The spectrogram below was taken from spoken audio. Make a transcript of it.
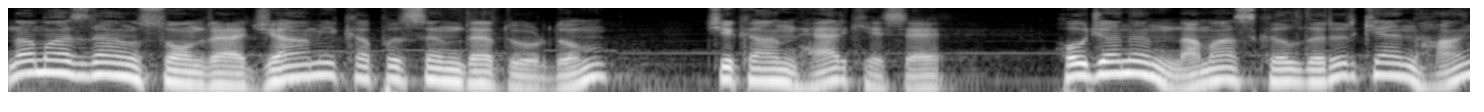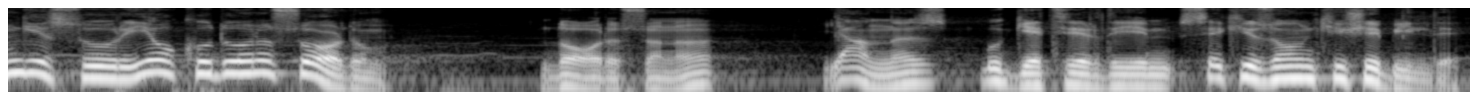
Namazdan sonra cami kapısında durdum, çıkan herkese, hocanın namaz kıldırırken hangi sureyi okuduğunu sordum. Doğrusunu, yalnız bu getirdiğim 8-10 kişi bildi.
